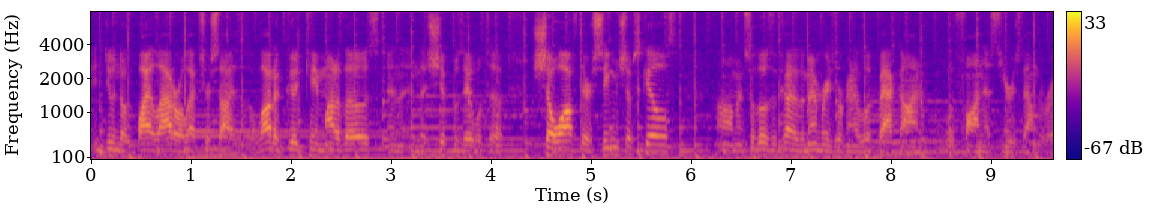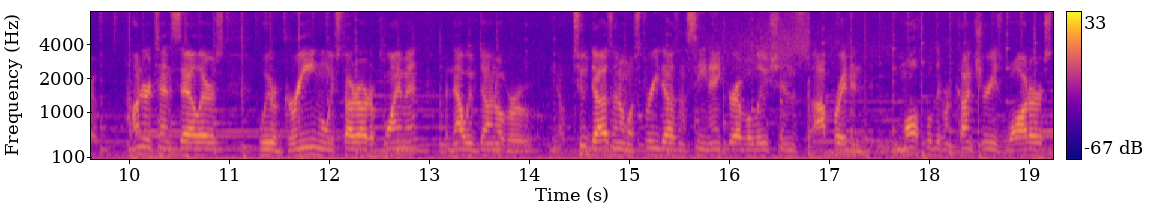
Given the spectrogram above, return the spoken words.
and doing those bilateral exercises. A lot of good came out of those, and, and the ship was able to show off their seamanship skills, um, and so those are kind of the memories we're going to look back on with fondness years down the road. 110 sailors. We were green when we started our deployment, but now we've done over you know two dozen, almost three dozen sea anchor evolutions, operated in multiple different countries, waters,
